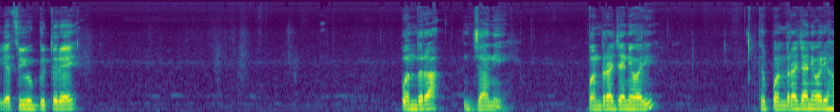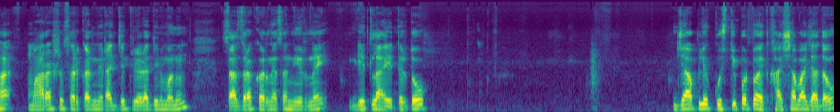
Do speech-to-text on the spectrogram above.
याचं योग्य उत्तर आहे पंधरा जाने. पंधरा जानेवारी. तर पंधरा जानेवारी हा महाराष्ट्र सरकारने राज्य क्रीडा दिन म्हणून साजरा करण्याचा निर्णय घेतला आहे. तर तो जे आपले कुस्तीपटू आहेत खाशाबा जाधव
